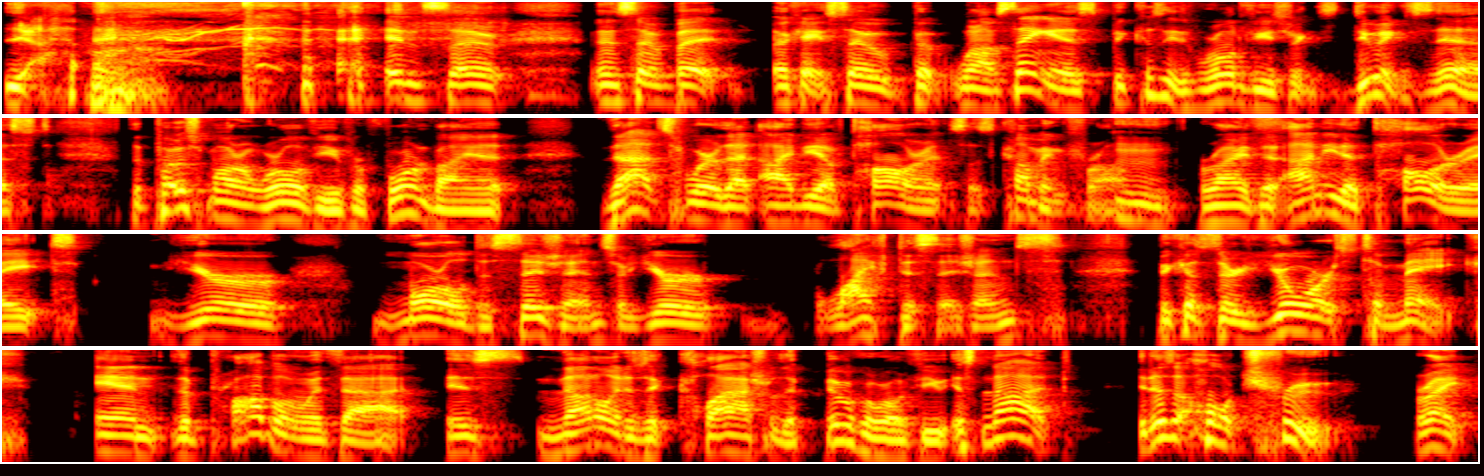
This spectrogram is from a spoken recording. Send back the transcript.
Yeah. and so, and so, but okay, so, but what I'm saying is because these worldviews are, do exist, the postmodern worldview, performed by it, that's where that idea of tolerance is coming from, mm. right? That I need to tolerate your moral decisions or your life decisions because they're yours to make. And the problem with that is not only does it clash with the biblical worldview, it's not, it doesn't hold true, right?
